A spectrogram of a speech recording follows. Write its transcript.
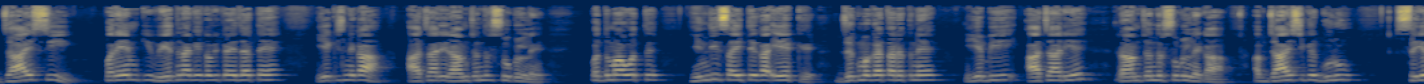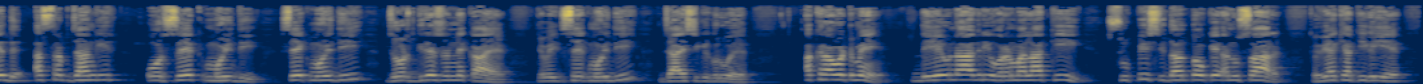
जायसी प्रेम की वेदना के कवि कहे जाते हैं। ये किसने कहा? आचार्य रामचंद्र शुक्ल ने। पद्मावत, हिंदी साहित्य का एक जगमगाता रत्न है। ये भी आचार्य रामचंद्र शुक्ल ने कहा। अब जायसी के गुरु सैयद अशरफ जहांगीर और शेख मोहिदी। शेख मोहिदी जॉर्ज ग्रेसन ने कहा है कि भाई शेख मोहिदी जायसी के गुरु है। अखरावट में देवनागरी वर्णमाला की सुपी सिद्धांतों के अनुसार व्याख्या की गई है।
